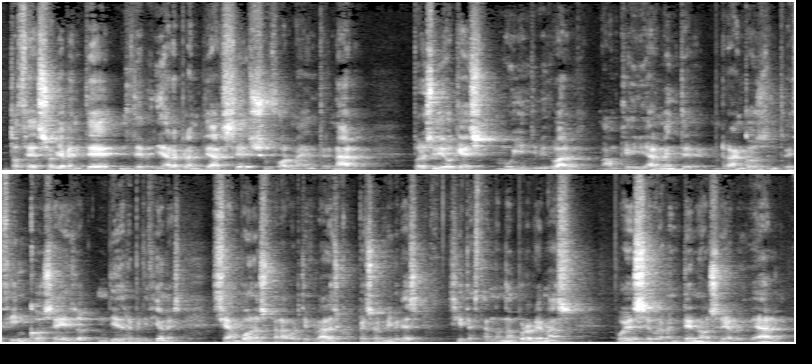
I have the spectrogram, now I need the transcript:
entonces obviamente debería replantearse su forma de entrenar. Por eso digo que es muy individual, aunque idealmente rangos entre 5, 6, 10 repeticiones sean buenos para articulares con pesos libres, si te están dando problemas, pues seguramente no sería lo ideal.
